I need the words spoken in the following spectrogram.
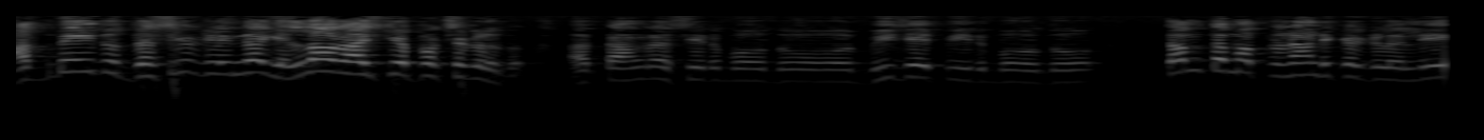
ಹದಿನೈದು ದಶಕಗಳಿಂದ ಎಲ್ಲಾ ರಾಜಕೀಯ ಪಕ್ಷಗಳದು ಆ ಕಾಂಗ್ರೆಸ್ ಇರಬಹುದು ಬಿಜೆಪಿ ಇರಬಹುದು ತಮ್ಮ ತಮ್ಮ ಪ್ರಣಾಳಿಕೆಗಳಲ್ಲಿ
